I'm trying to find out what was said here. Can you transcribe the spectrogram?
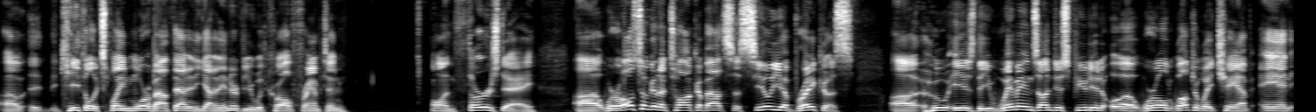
Uh, Keith will explain more about that, and he got an interview with Carl Frampton on Thursday. Uh, we're also going to talk about Cecilia Braekhus, uh, who is the women's undisputed uh, world welterweight champ, and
